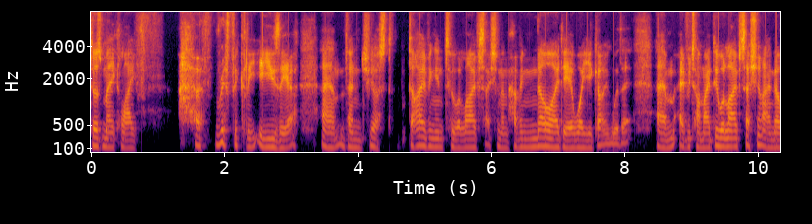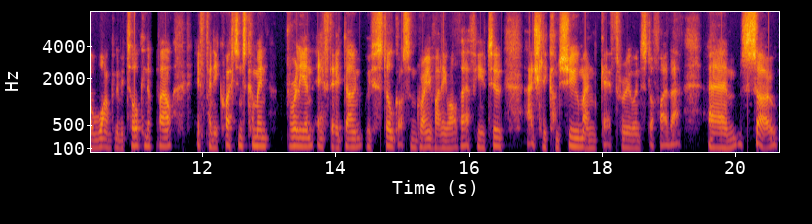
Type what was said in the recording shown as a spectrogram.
does make life horrifically easier um, than just diving into a live session and having no idea where you're going with it. Um, every time I do a live session, I know what I'm going to be talking about. If any questions come in, brilliant. If they don't, we've still got some great value out there for you to actually consume and get through and stuff like that. Um, so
